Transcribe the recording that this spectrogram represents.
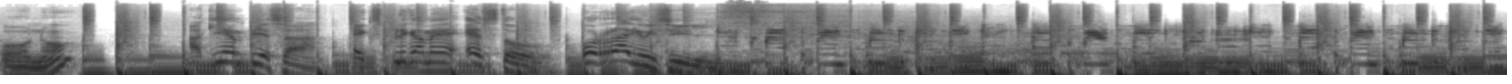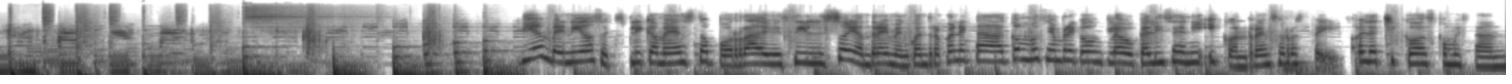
¿O no? Aquí empieza. Explícame esto por Radio Isil. Bienvenidos a Explícame esto por Radio Isil. Soy Andrea y me encuentro conectada como siempre con Clau Caliceni y con Renzo Rostein. Hola chicos, ¿cómo están?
